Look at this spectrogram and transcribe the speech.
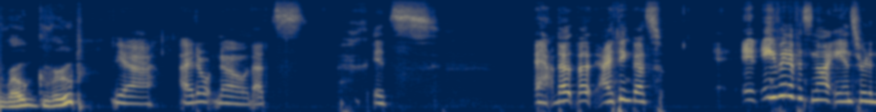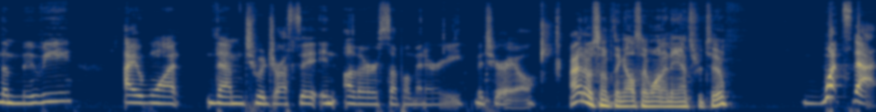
Rogue Group? Yeah. I don't know. That's. It's. That that I think that's. It, even if it's not answered in the movie, I want them to address it in other supplementary material. I know something else I want an answer to. What's that?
